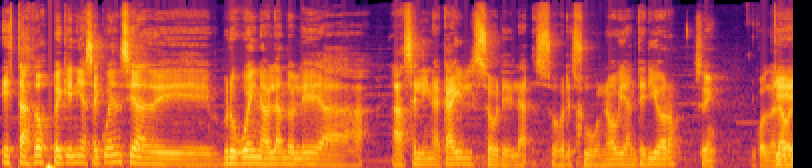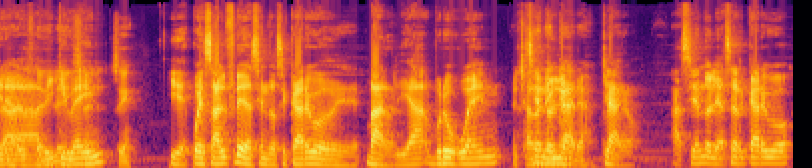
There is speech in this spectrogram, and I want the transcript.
Estas dos pequeñas secuencias de Bruce Wayne hablándole a, a Selina Kyle sobre, la, sobre su novia anterior. Sí. Y cuando Que le habla a era Alfred le Vicky Vale. Sí. Y después Alfred haciéndose cargo de. Realidad, Bruce Wayne. Echándole cara. Claro. Haciéndole hacer cargo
